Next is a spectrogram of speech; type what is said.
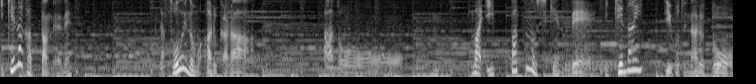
行けなかったんだよね。だそういうのもあるから、あのー、まあ、一発の試験でいけないっていうことになると、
